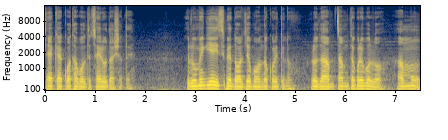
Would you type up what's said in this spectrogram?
একা কথা বলতে চাই রোজার সাথে। রুমে গিয়ে স্প্রে দরজা বন্ধ করে দিল। রোজা আমতা আমতা করে বলল, আম্মু।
